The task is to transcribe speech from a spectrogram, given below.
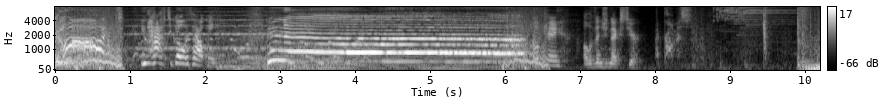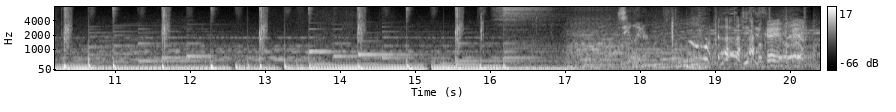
Cut! You have to go without me. No! Okay, I'll avenge you next year. I promise. See you later. Okay, okay.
